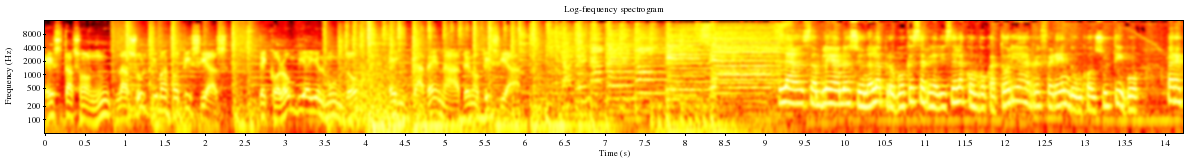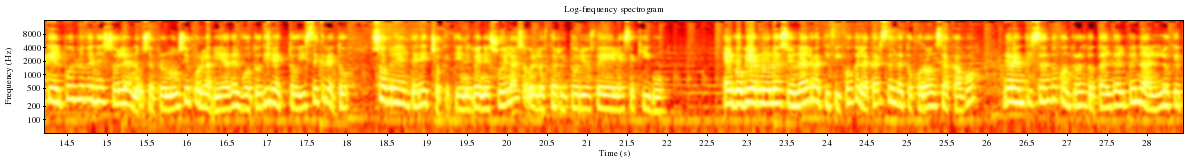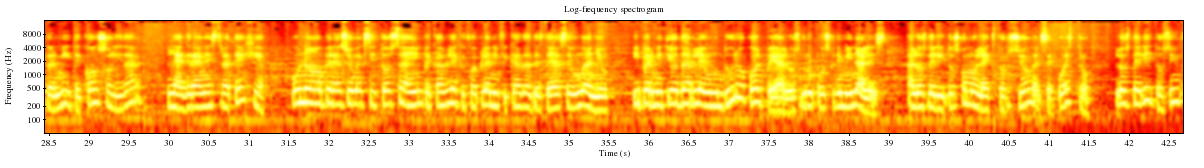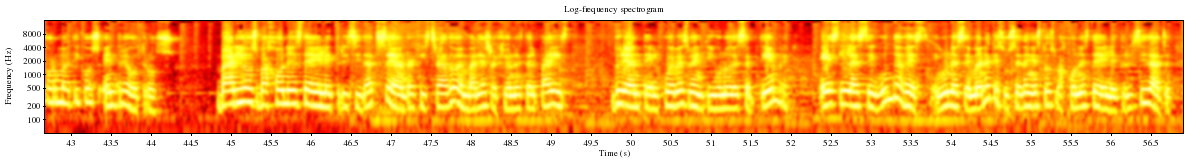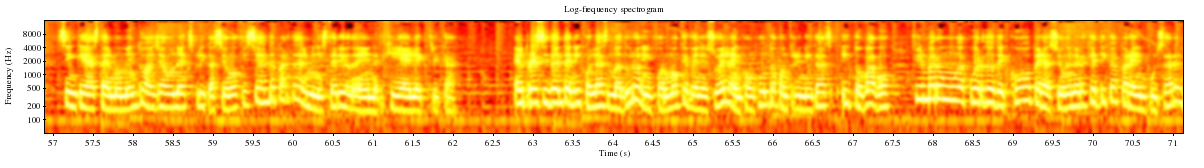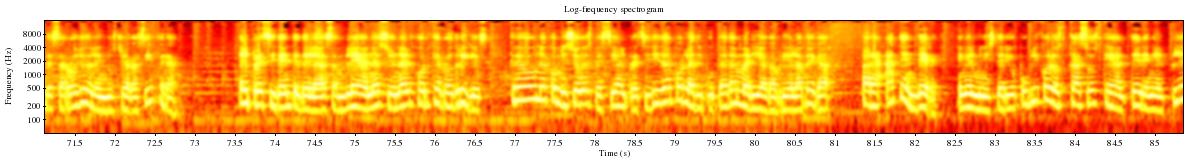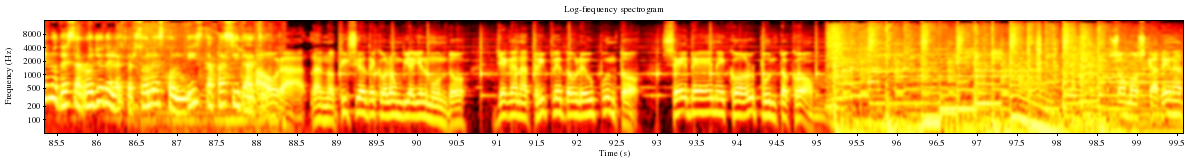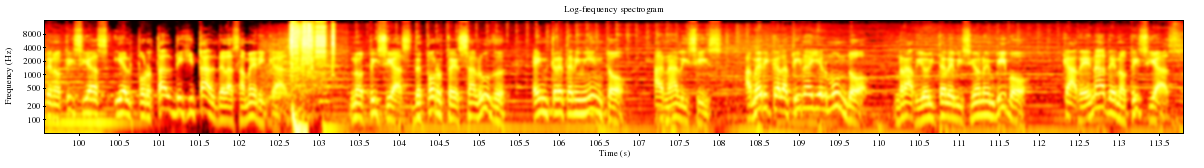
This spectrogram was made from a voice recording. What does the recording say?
Estas son las últimas noticias de Colombia y el mundo en cadena de noticias. La Asamblea Nacional aprobó que se realice la convocatoria a referéndum consultivo para que el pueblo venezolano se pronuncie por la vía del voto directo y secreto sobre el derecho que tiene Venezuela sobre los territorios de El Esequibo. El gobierno nacional ratificó que la cárcel de Tocorón se acabó, garantizando control total del penal, lo que permite consolidar la gran estrategia, una operación exitosa e impecable que fue planificada desde hace un año y permitió darle un duro golpe a los grupos criminales, a los delitos como la extorsión, el secuestro, los delitos informáticos, entre otros. Varios bajones de electricidad se han registrado en varias regiones del país durante el jueves 21 de septiembre es la segunda vez en una semana que suceden estos bajones de electricidad, sin que hasta el momento haya una explicación oficial de parte del Ministerio de Energía Eléctrica. El presidente Nicolás Maduro informó que Venezuela, en conjunto con Trinidad y Tobago, firmaron un acuerdo de cooperación energética para impulsar el desarrollo de la industria gasífera. El presidente de la Asamblea Nacional, Jorge Rodríguez, creó una comisión especial presidida por la diputada María Gabriela Vega para atender en el Ministerio Público los casos que alteren el pleno desarrollo de las personas con discapacidad. Ahora, las noticias de Colombia y el mundo llegan a www.cdncol.com. Somos cadena de noticias y el portal digital de las Américas. Noticias, deportes, salud, entretenimiento, análisis, América Latina y el mundo radio y televisión en vivo. Cadena de noticias.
